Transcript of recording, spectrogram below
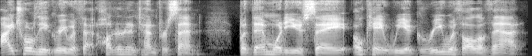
I totally agree with that, 110. percent But then what do you say? Okay, we agree with all of that,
